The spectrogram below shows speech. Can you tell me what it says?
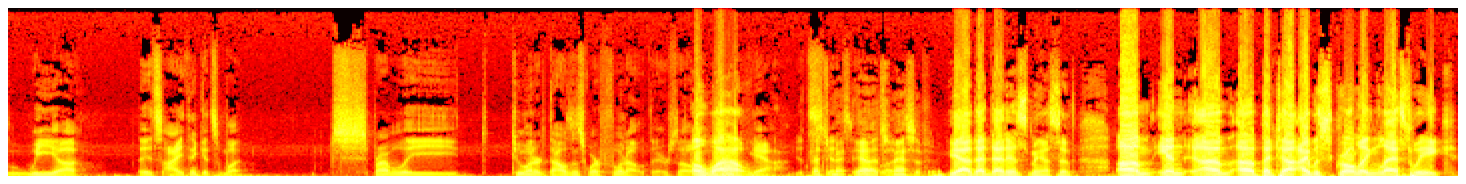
we uh, it's I think it's what it's probably two hundred thousand square foot out there. So Oh, wow. yeah, it's, That's ma- yeah, that's but- massive. Yeah, that that is massive. Um, and um, uh, but uh, I was scrolling last week,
